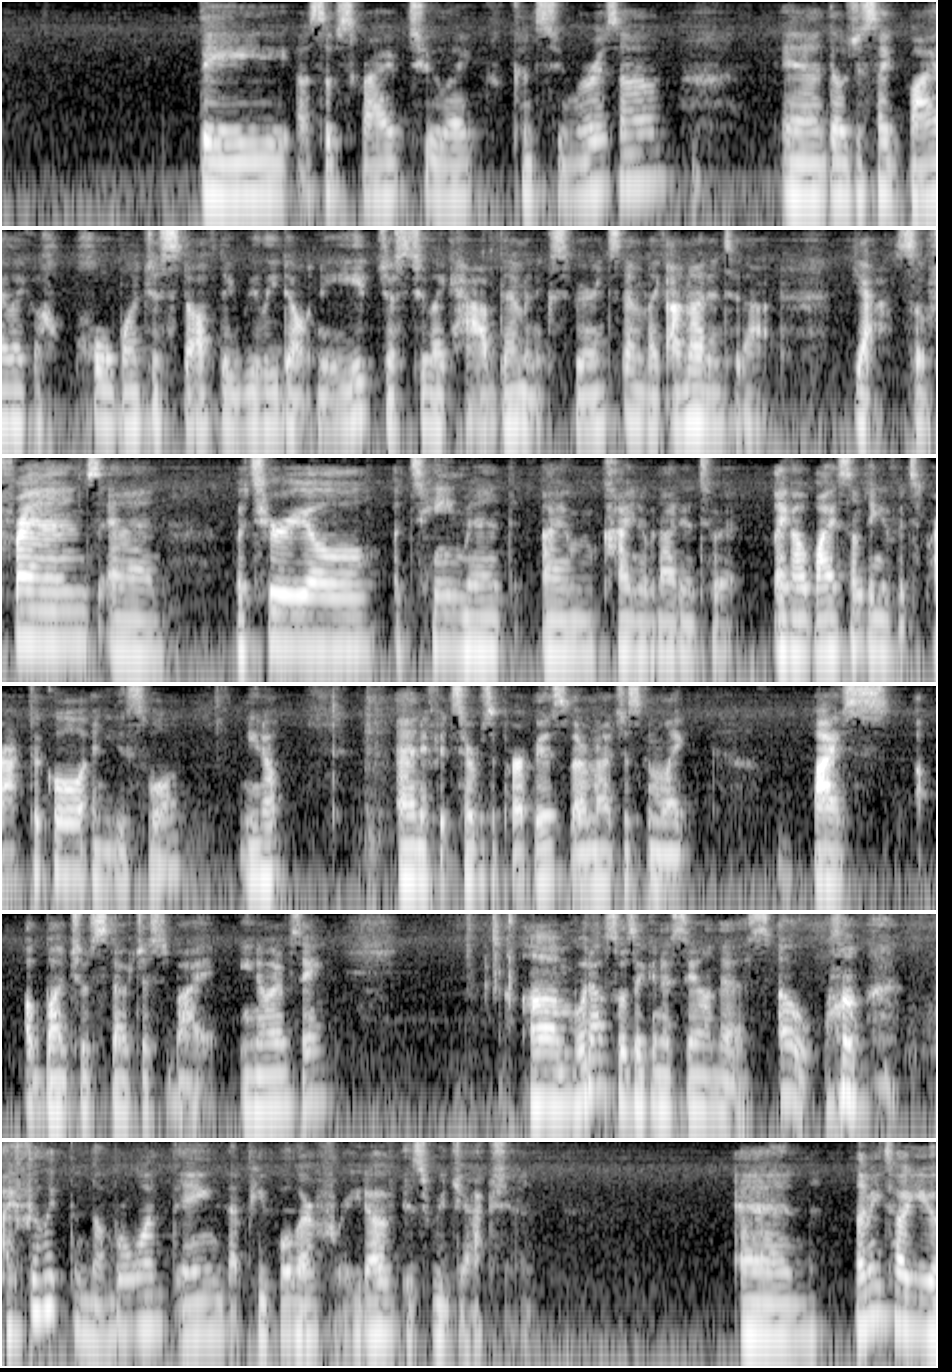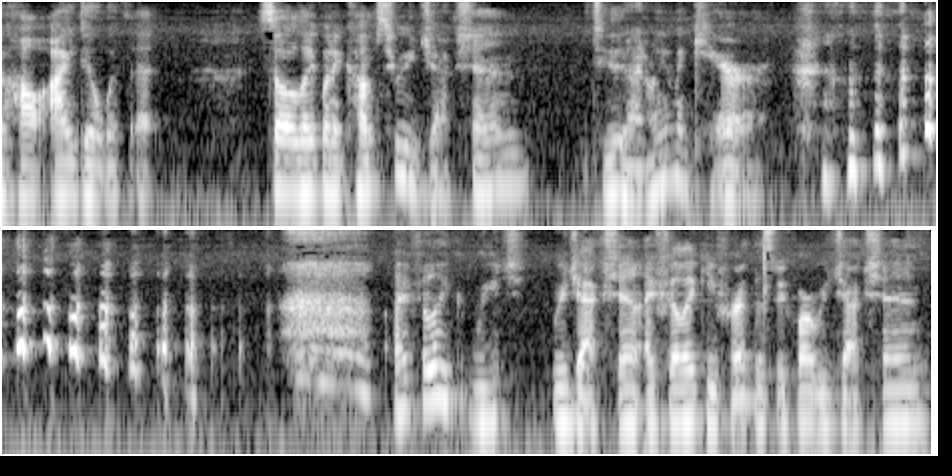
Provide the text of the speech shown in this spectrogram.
they uh, subscribe to like consumerism and they'll just like buy like a whole bunch of stuff they really don't need just to like have them and experience them like i'm not into that yeah so friends and material attainment i'm kind of not into it like i'll buy something if it's practical and useful you know and if it serves a purpose but i'm not just gonna like buy a bunch of stuff just to buy it you know what i'm saying um, what else was I going to say on this? Oh, I feel like the number one thing that people are afraid of is rejection. And let me tell you how I deal with it. So, like, when it comes to rejection, dude, I don't even care. I feel like re- rejection, I feel like you've heard this before. Rejection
